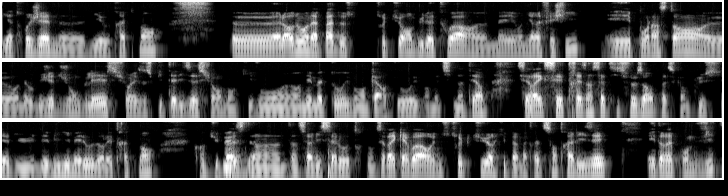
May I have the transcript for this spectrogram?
iatrogènes liées au traitement. Euh, alors nous, on n'a pas de structure ambulatoire, euh, mais on y réfléchit. Et pour l'instant, euh, on est obligé de jongler sur les hospitalisations. Donc ils vont en hémato, ils vont en cardio, ils vont en médecine interne. C'est vrai que c'est très insatisfaisant parce qu'en plus, il y a du, des millimélos dans les traitements quand tu passes d'un service à l'autre. Donc c'est vrai qu'avoir une structure qui permettrait de centraliser et de répondre vite,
